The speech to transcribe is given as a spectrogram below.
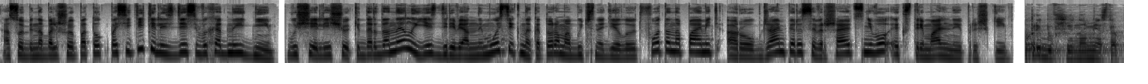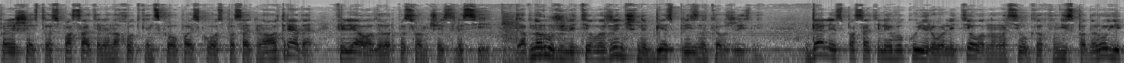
Особенно большой поток посетителей здесь в выходные дни. В ущелье Щеки Дарданеллы есть деревянный мостик, на котором обычно делают фото на память, а роуп-джамперы совершают с него экстремальные прыжки. Прибывшие на место происшествия спасатели Находкинского поисково-спасательного отряда, филиала ДВРПС МЧС России, обнаружили тело женщины без признаков жизни. Далее спасатели эвакуировали тело на носилках вниз по дороге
